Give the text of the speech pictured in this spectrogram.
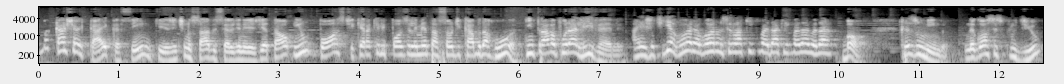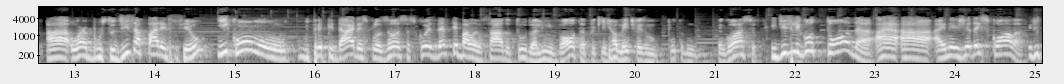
uma caixa arcaica, assim, que a gente não sabe se era de energia e tal, e um poste que era aquele poste de alimentação de cabo da rua, que entrava por ali, velho. Aí a gente, e agora, agora, não sei lá, o que, que vai dar, o que, que vai dar, vai dar. Bom. Resumindo, o negócio explodiu, a- o arbusto desapareceu e com o, o trepidar da explosão, essas coisas, deve ter balançado tudo ali em volta, porque realmente fez um puta negócio, e desligou toda a, a, a energia da escola. Ele,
